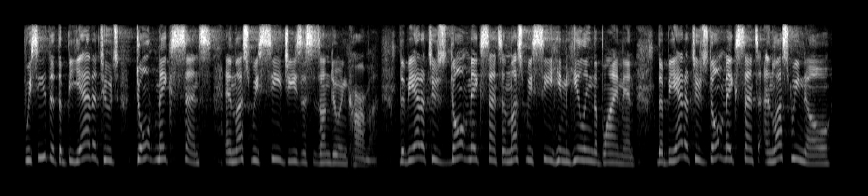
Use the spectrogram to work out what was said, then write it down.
we see that the Beatitudes don't make sense unless we see Jesus' is undoing karma. The Beatitudes don't make sense unless we see him healing the blind man. The Beatitudes don't make sense unless we know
